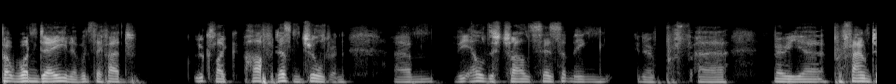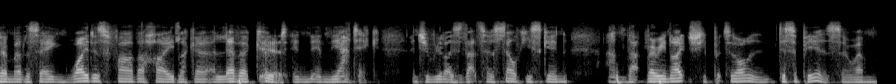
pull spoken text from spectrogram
but one day, you know, once they've had looks like half a dozen children, um, the eldest child says something, you know, prof- uh, very uh, profound to her mother, saying, "Why does father hide like a, a leather coat in in the attic?" And she realizes that's her selkie skin, and that very night she puts it on and it disappears. So, um,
